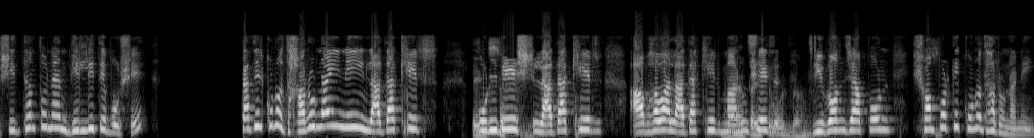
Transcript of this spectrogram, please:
সিদ্ধান্ত নেন দিল্লিতে বসে তাদের কোনো ধারণাই নেই লাদাখের পরিবেশ লাদাখের আবহাওয়া লাদাখের হ্যাঁ, মানুষের জীবনযাপন সম্পর্কে কোনো ধারণা নেই।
